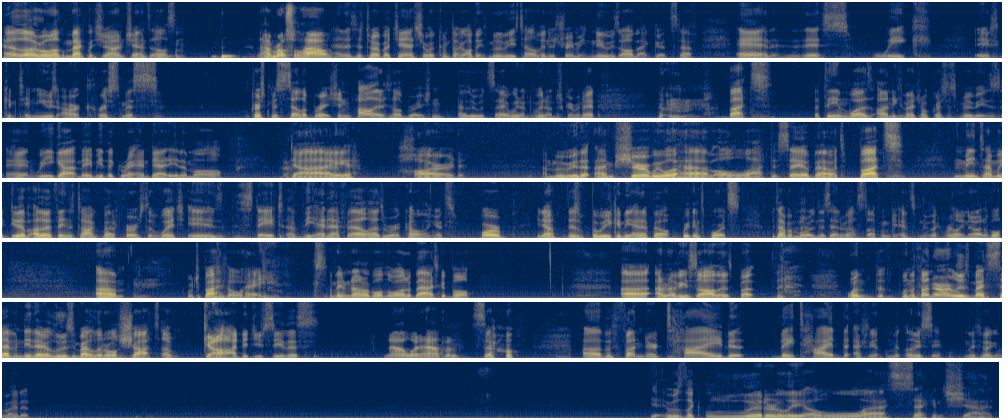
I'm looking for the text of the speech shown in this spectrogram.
Hello, everyone. Welcome back to the show. I'm Chance Ellison. I'm Russell Howe. And this is Toy by Chance, show where we come talk all things movies, television, streaming, news, all that good stuff. And this week, it continues our Christmas Christmas celebration, holiday celebration, as we would say. We don't we don't discriminate. but the theme was unconventional Christmas movies, and we got maybe the granddaddy of them all, Die Hard, a movie that I'm sure we will have a lot to say about. But in the meantime, we do have other things to talk about. First of which is the state of the NFL, as we're calling it, or you know, this is the week in the NFL, week in sports. We talk about more than just NFL stuff and getting something like really notable. Um, which, by the way, something notable in the world of basketball. Uh, I don't know if you saw this, but when the, when the Thunder aren't losing by 70, they're losing by literal shots of God. Did you see this? No, what happened? So, uh, the Thunder tied. They tied. The, actually, let me, let me see. Let me see if I can find it. Yeah, it was like literally a last second shot.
